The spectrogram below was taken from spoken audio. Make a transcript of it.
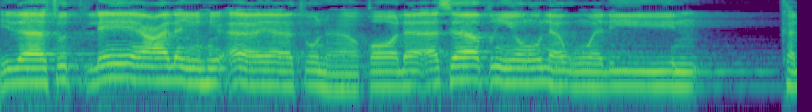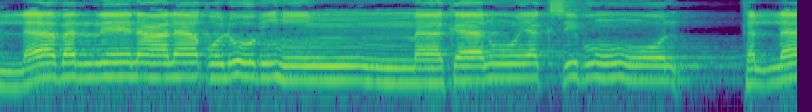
إذا تتلي عليه آياتنا قال أساطير الأولين. كلا برين على قلوبهم ما كانوا يكسبون. كلا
